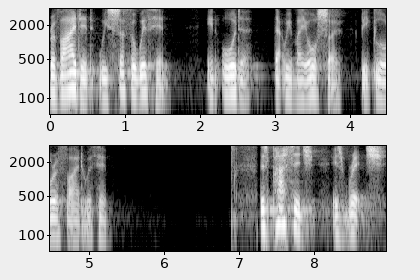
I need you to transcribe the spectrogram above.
provided we suffer with Him in order that we may also be glorified with Him. This passage is rich,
